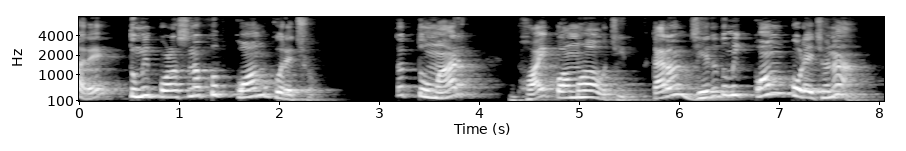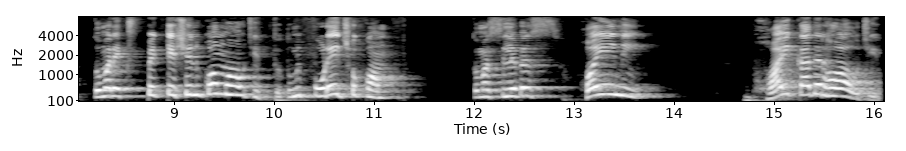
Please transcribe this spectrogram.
পারে তুমি পড়াশোনা খুব কম করেছ, তো তোমার ভয় কম হওয়া উচিত। কারণ যেহেতু তুমি কম পড়েছো না তোমার এক্সপেকটেশন কম হওয়া উচিত তো। তুমি পড়েছো কম। তোমার সিলেবাস হয়নি। ভয় কাদের হওয়া উচিত?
